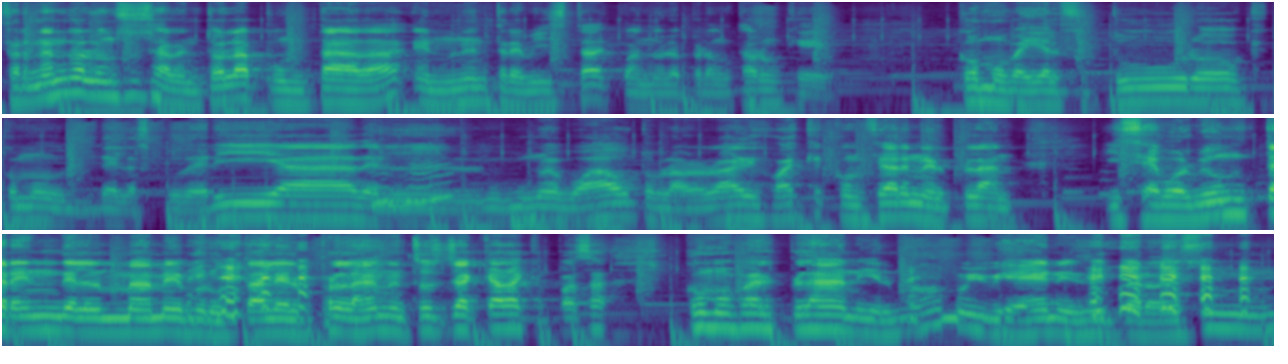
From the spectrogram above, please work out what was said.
Fernando Alonso se aventó la puntada en una entrevista cuando le preguntaron que cómo veía el futuro, que cómo de la escudería, del nuevo auto, bla, bla, bla. Y dijo, hay que confiar en el plan. Y se volvió un tren del mame brutal el plan. Entonces ya cada que pasa, ¿cómo va el plan? Y el, no, muy bien. Y pero es un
